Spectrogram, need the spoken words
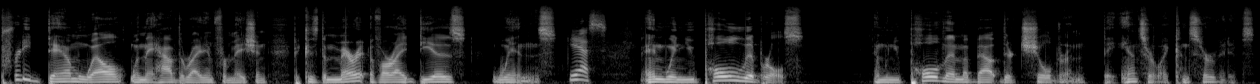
pretty damn well when they have the right information because the merit of our ideas wins. Yes. And when you poll liberals and when you poll them about their children, they answer like conservatives.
